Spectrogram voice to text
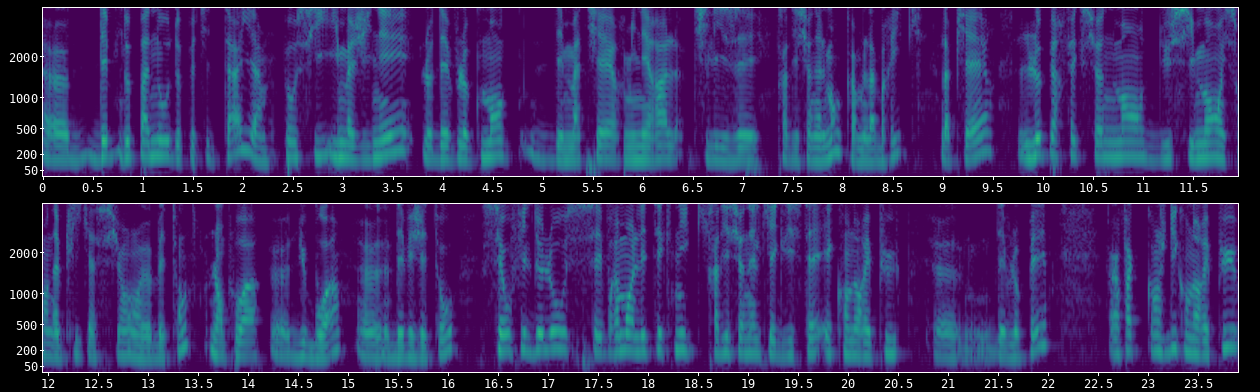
euh, de panneaux de petite taille. On peut aussi imaginer le développement des matières minérales utilisées traditionnellement, comme la brique, la pierre, le perfectionnement du ciment et son application euh, béton, l'emploi euh, du bois, des végétaux. C'est au fil de l'eau, c'est vraiment les techniques traditionnelles qui existaient et qu'on aurait pu développer. Enfin, quand je dis qu'on aurait pu,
